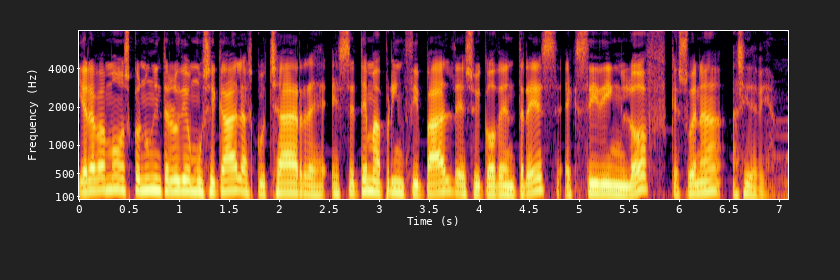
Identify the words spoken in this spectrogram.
Y ahora vamos con un interludio musical a escuchar ese tema principal de Suicoden 3, Exceeding Love, que suena así de bien.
